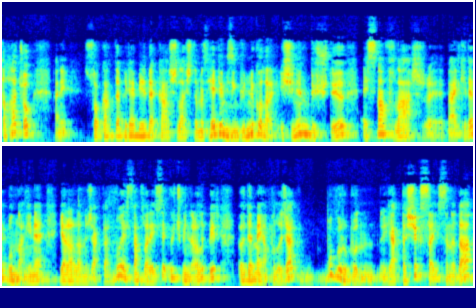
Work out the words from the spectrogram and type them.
daha çok hani sokakta birebir de karşılaştığımız hepimizin günlük olarak işinin düştüğü esnaflar e, belki de bundan yine yararlanacaklar. Bu esnaflara ise 3 bin liralık bir ödeme yapılacak. Bu grubun yaklaşık sayısını da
